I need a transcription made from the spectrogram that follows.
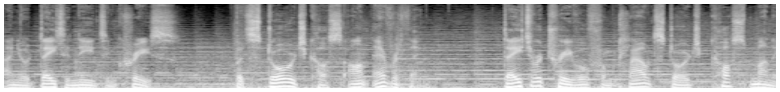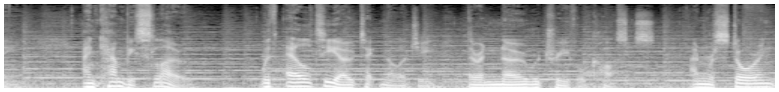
and your data needs increase. But storage costs aren't everything. Data retrieval from cloud storage costs money and can be slow. With LTO technology, there are no retrieval costs, and restoring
